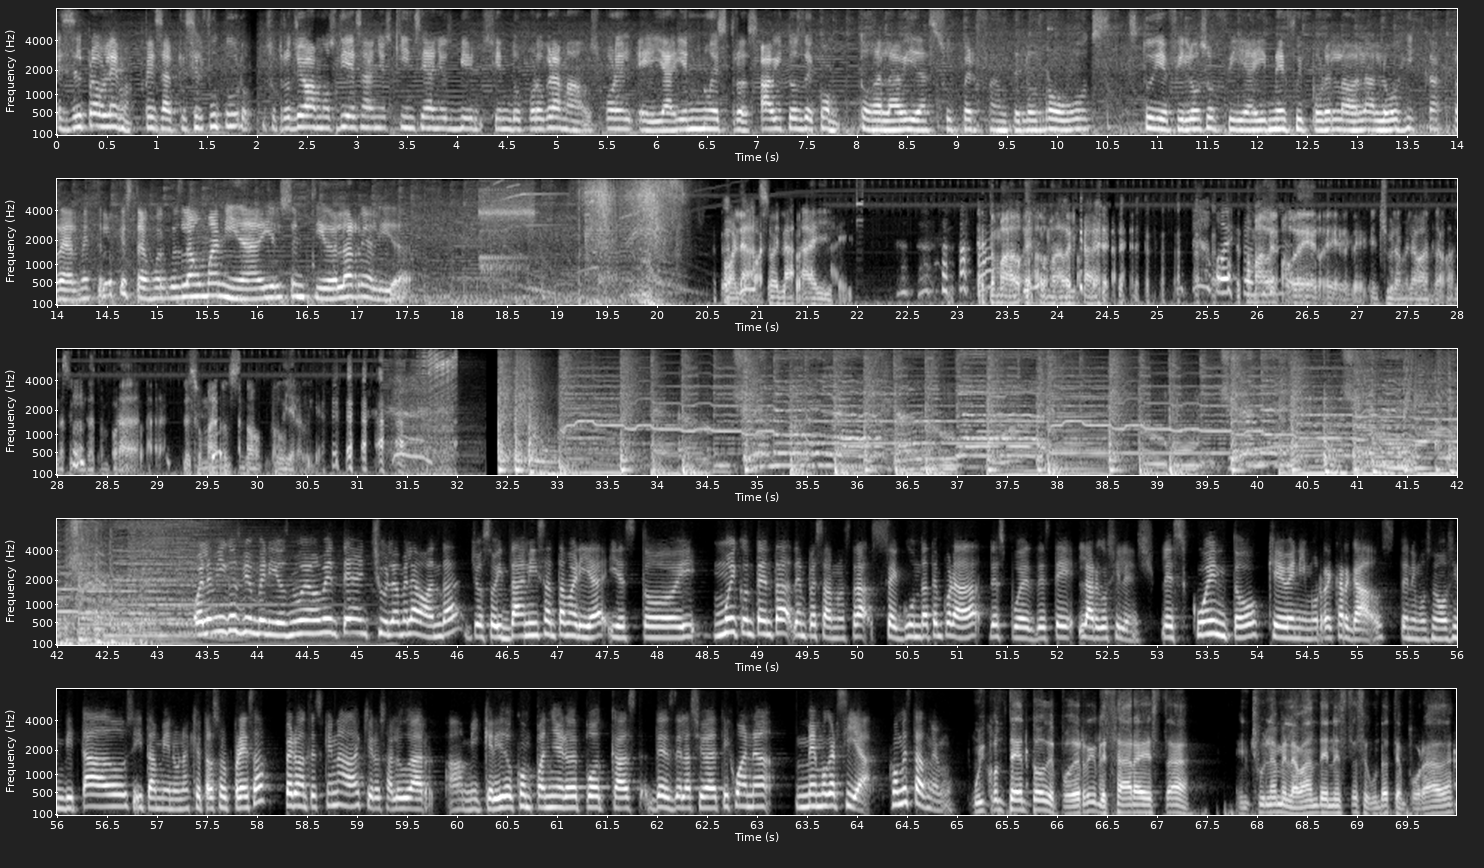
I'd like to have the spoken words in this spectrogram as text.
Ese es el problema, pensar que es el futuro. Nosotros llevamos 10 años, 15 años siendo programados por el AI en nuestros hábitos de cómo. Toda la vida súper fan de los robots. Estudié filosofía y me fui por el lado de la lógica. Realmente lo que está en juego es la humanidad y el sentido de la realidad. Hola, soy la AI. He tomado, he tomado el he tomado el poder de, de, de Chula me la banda en la segunda temporada. Los humanos no pudieron. bienvenidos nuevamente a Enchúlame la Banda. Yo soy Dani Santamaría y estoy muy contenta de empezar nuestra segunda temporada después de este largo silencio. Les cuento que venimos recargados, tenemos nuevos invitados y también una que otra sorpresa, pero antes que nada quiero saludar a mi querido compañero de podcast desde la ciudad de Tijuana, Memo García. ¿Cómo estás, Memo? Muy contento de poder regresar a esta Enchúlame la Banda en esta segunda temporada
